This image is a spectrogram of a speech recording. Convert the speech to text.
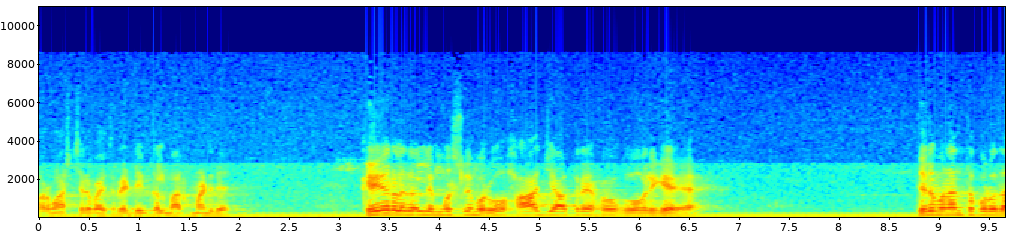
ಪರಮಾಶ್ಚರ್ಯವಾಯಿತು, ರೆಡ್ ಇಂಕಲ್ ಮಾರ್ಕ್ ಮಾಡಿದೆ. ಕೇರಳದಲ್ಲಿ ಮುಸ್ಲಿಮರು ಹಾಜ್ ಯಾತ್ರೆ ಹೋಗುವವರಿಗೆ ತಿರುವನಂತಪುರದ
